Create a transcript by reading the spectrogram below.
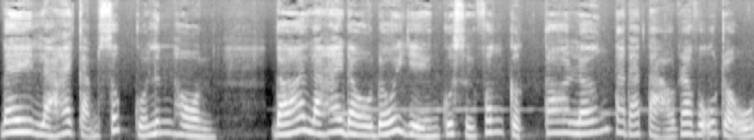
Đây là hai cảm xúc của linh hồn, đó là hai đầu đối diện của sự phân cực to lớn ta đã tạo ra vũ trụ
